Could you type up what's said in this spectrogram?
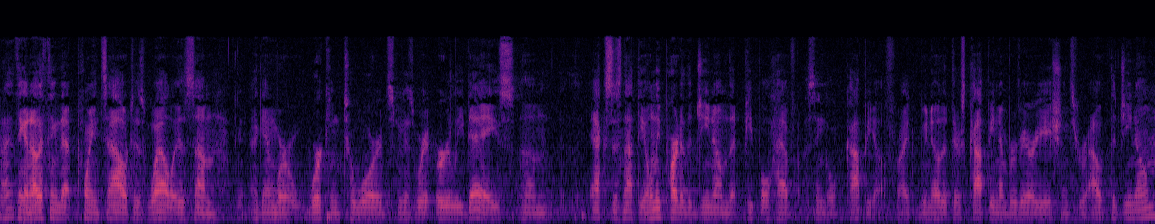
I think another thing that points out as well is, um, again, we're working towards, because we're at early days, um, X is not the only part of the genome that people have a single copy of, right? We know that there's copy number variation throughout the genome,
